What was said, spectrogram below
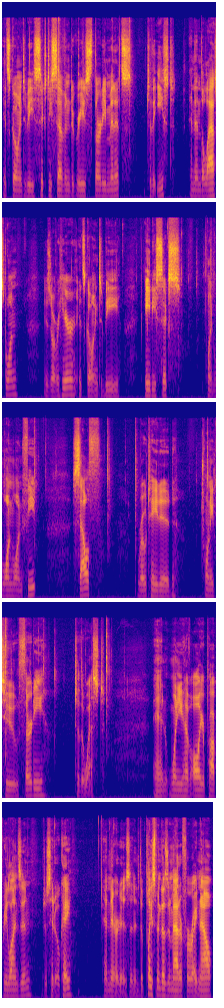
It's going to be 67 degrees 30 minutes to the east. And then the last one is over here. It's going to be 86.11 feet south, rotated 2230 to the west. And when you have all your property lines in, just hit OK and there it is. And the placement doesn't matter for right now,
